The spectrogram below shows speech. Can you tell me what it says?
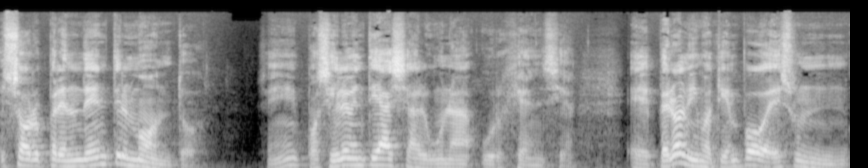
sorprendente el monto, ¿sí? posiblemente haya alguna urgencia. Eh, pero al mismo tiempo es un,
